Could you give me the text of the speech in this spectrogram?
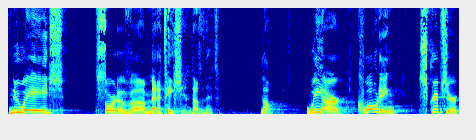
new age sort of uh, meditation, doesn't it? No. We are quoting scripture.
